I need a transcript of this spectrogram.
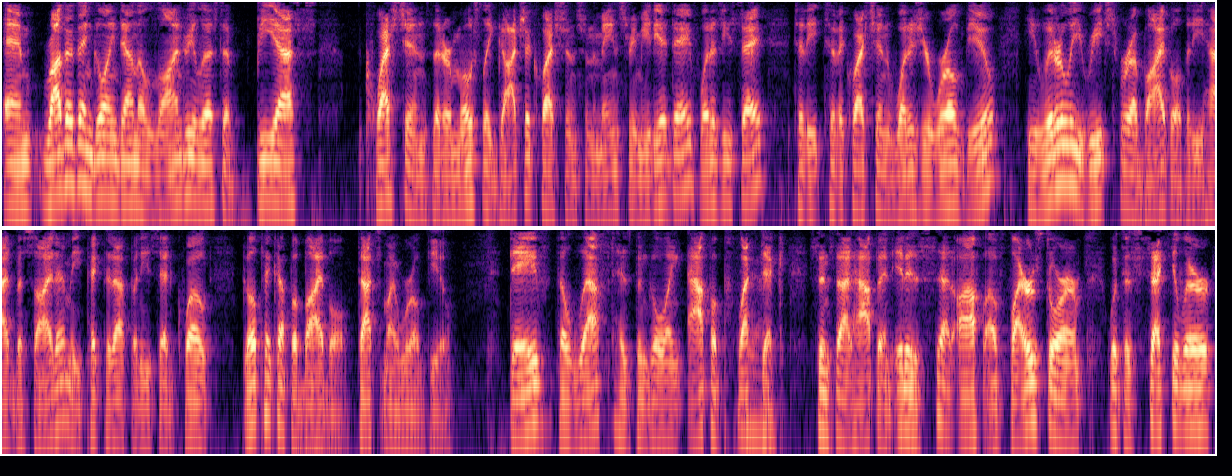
And rather than going down the laundry list of BS questions that are mostly gotcha questions from the mainstream media, Dave, what does he say to the to the question, "What is your worldview?" He literally reached for a Bible that he had beside him. He picked it up and he said, "Quote: Go pick up a Bible. That's my worldview." Dave, the left has been going apoplectic yeah. since that happened. It has set off a firestorm with the secular,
